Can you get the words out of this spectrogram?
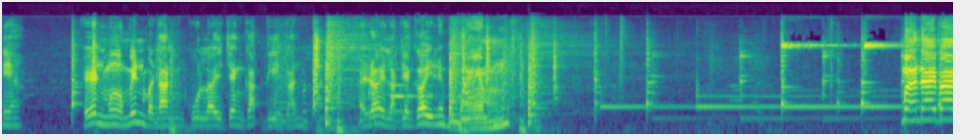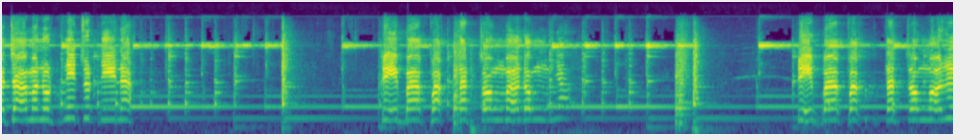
เนี่ยเห็นมือมิ้นบนันกูเลยแจ้งกักทีกันไอ้เลยหลักแจ้งเกยนี่แหมมเมื่อได้บาจามนุษย์นี่สุดดีนะที่บากพักตัดจองมาดงเนี่ยที่บากพักตัดจองมาริ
